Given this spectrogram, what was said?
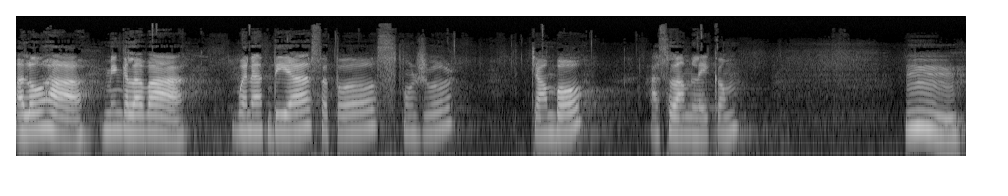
Aloha, Mingalava. Buenos días a todos. Bonjour. Jambo. Assalamu alaikum. Mm.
